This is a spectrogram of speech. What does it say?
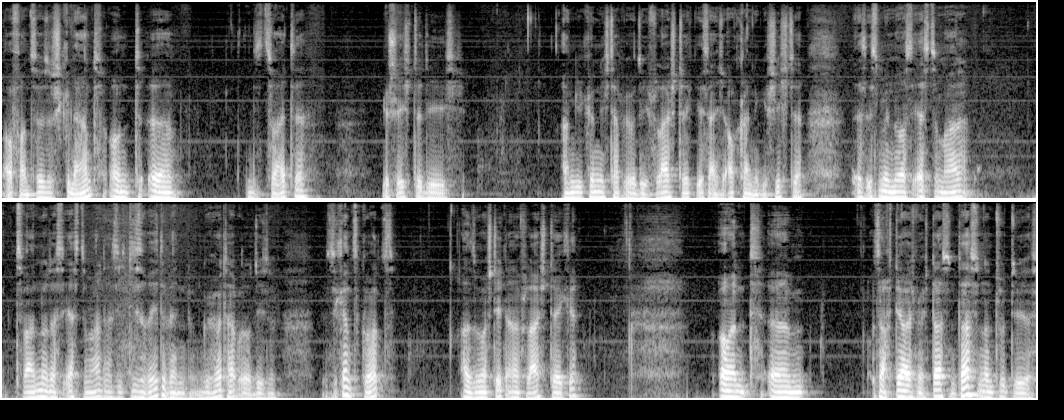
auf Französisch gelernt. Und äh, die zweite Geschichte, die ich angekündigt habe über die Fleischtheke, ist eigentlich auch keine Geschichte. Es ist mir nur das erste Mal, zwar nur das erste Mal, dass ich diese Redewendung gehört habe, oder diese, ist ganz kurz. Also man steht an der Fleischtheke und ähm, sagt, ja, ich möchte das und das, und dann tut die das.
